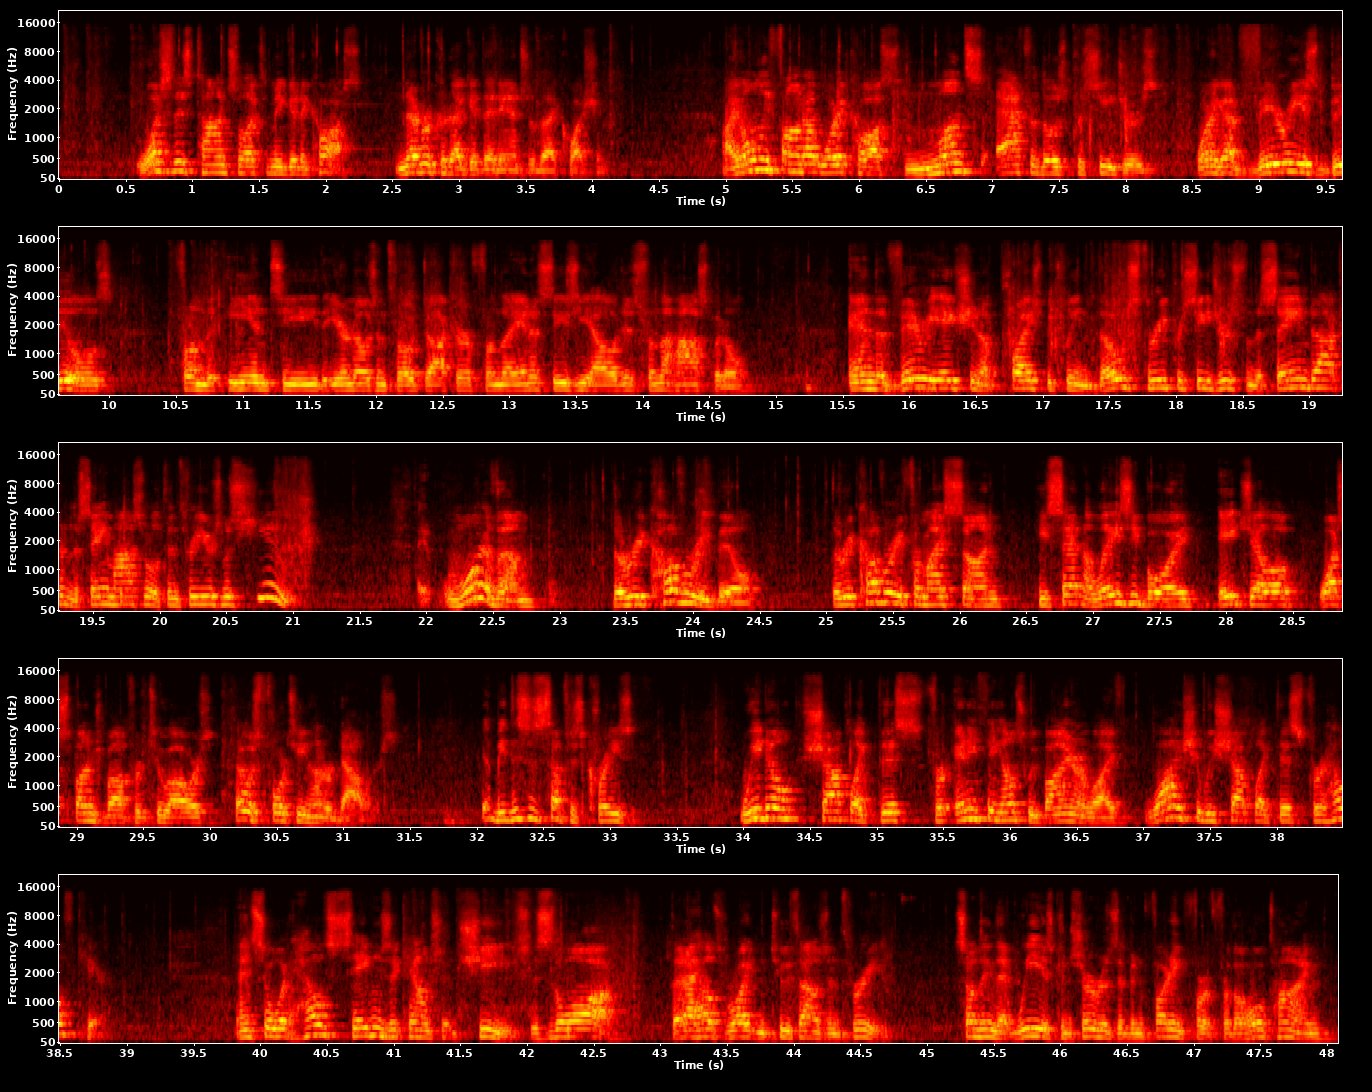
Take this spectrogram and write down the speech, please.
what's this tonsillectomy going to cost? Never could I get that answer to that question. I only found out what it cost months after those procedures when I got various bills from the ENT, the ear, nose, and throat doctor, from the anesthesiologist, from the hospital. And the variation of price between those three procedures from the same doctor in the same hospital within three years was huge. One of them, the recovery bill, the recovery for my son, he sat in a La-Z-Boy, ate jello, watched SpongeBob for two hours. That was $1,400. I mean, this is stuff is crazy. We don't shop like this for anything else we buy in our life. Why should we shop like this for health care? And so what health savings accounts achieves, this is the law that I helped write in 2003, something that we as conservatives have been fighting for for the whole time,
